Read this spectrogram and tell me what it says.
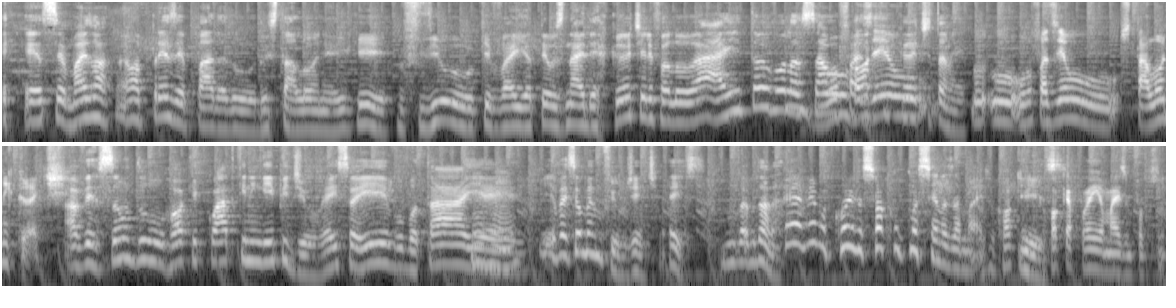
Essa é mais uma, é uma presepada do, do Stallone aí que viu que vai ia ter o Snyder Cut ele falou: Ah, então eu vou lançar Vou o fazer Rock o- Cut também. O, o- vou fazer o Stallone Cut. A versão do Rock 4 que ninguém pediu. É isso aí, vou botar e, é, Uhum. e vai ser o mesmo filme, gente. É isso. Não vai mudar nada. É a mesma coisa, só com umas cenas a mais. O Rock, Isso. rock apanha mais um pouquinho.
